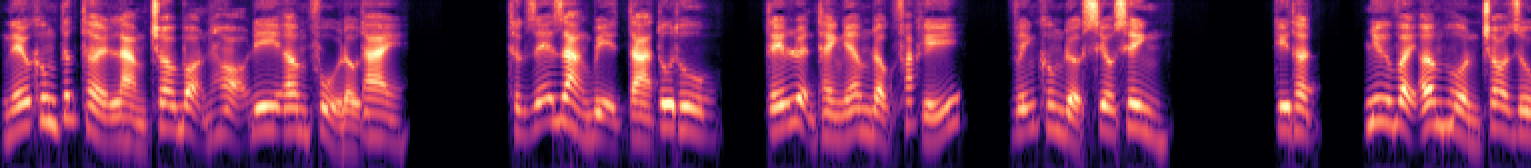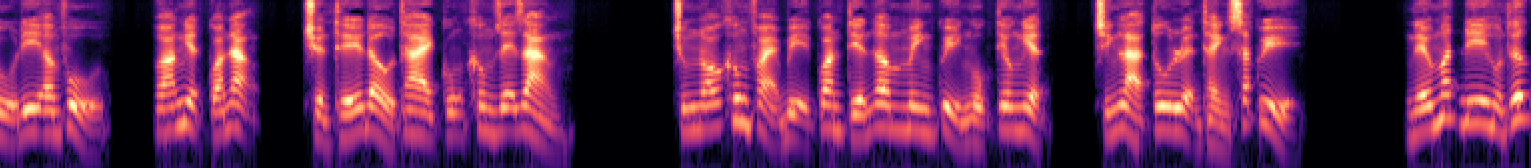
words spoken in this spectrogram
Nếu không tức thời làm cho bọn họ đi âm phủ đầu thai, thực dễ dàng bị tà tu thu, tế luyện thành âm độc pháp khí, vĩnh không được siêu sinh. Kỳ thật, như vậy âm hồn cho dù đi âm phủ, hóa nghiệt quá nặng, chuyển thế đầu thai cũng không dễ dàng. Chúng nó không phải bị quan tiến âm minh quỷ ngục tiêu nghiệt, chính là tu luyện thành sát quỷ. Nếu mất đi hồn thức,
